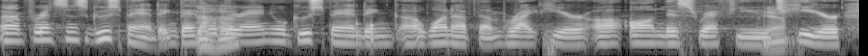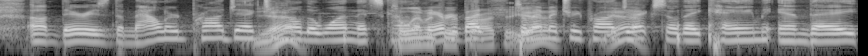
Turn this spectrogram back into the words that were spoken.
Um, for instance, goose banding. They hold Uh-huh. their annual goose banding. Uh, one of them right here uh, on this refuge Yeah. here. Um, there is the Mallard Project. You know, the one that's kind Telemetry of everybody project, yeah. telemetry project. So they came and they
